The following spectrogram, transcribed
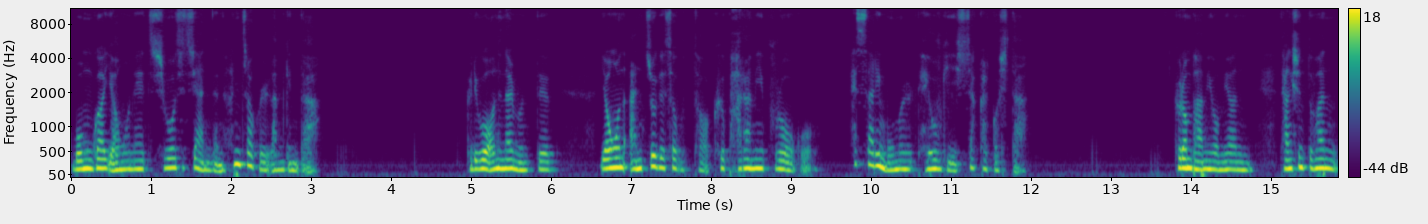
몸과 영혼에 지워지지 않는 흔적을 남긴다. 그리고 어느 날 문득 영혼 안쪽에서부터 그 바람이 불어오고 햇살이 몸을 데우기 시작할 것이다. 그런 밤이 오면 당신 또한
